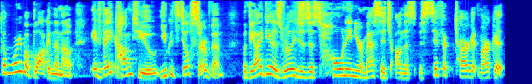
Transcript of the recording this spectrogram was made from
Don't worry about blocking them out. If they come to you, you can still serve them. But the idea is really to just hone in your message on the specific target market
